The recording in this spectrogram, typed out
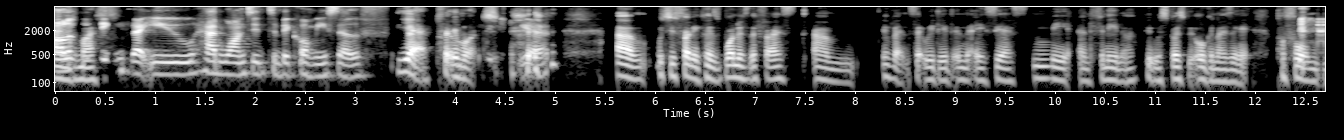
All of the things that you had wanted to become yourself. Yeah, pretty much. Yeah. um, which is funny because one of the first um, events that we did in the ACS, me and Fanina, who was supposed to be organizing it, performed.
